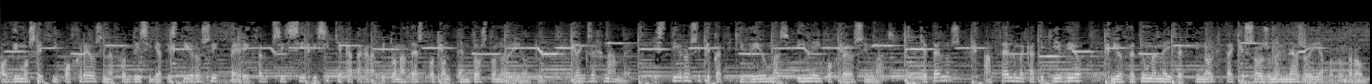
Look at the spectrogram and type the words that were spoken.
Ο Δήμος έχει υποχρέωση να φροντίσει για τη στήρωση, περίθαλψη, σύντηση και καταγραφή των αδέσποτων εντός των ορίων του. Δεν ξεχνάμε, η στήρωση του κατοικιδίου μας είναι υποχρέωσή μας. Και τέλος, αν θέλουμε κατοικίδιο, υιοθετούμε με υπευθυνότητα και σώζουμε μια ζωή από τον δρόμο.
